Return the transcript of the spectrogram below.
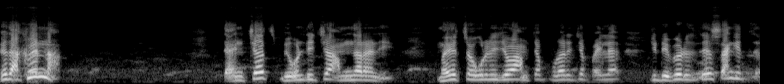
हे दाखवेन ना. त्यांच्याच भिवंडीच्या आमदाराने महेश चौगुलेने जेव्हा आमच्या पुढारीच्या पहिल्या जी डेब्युट होती ते सांगितलं.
